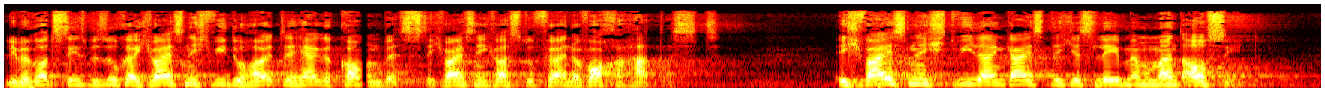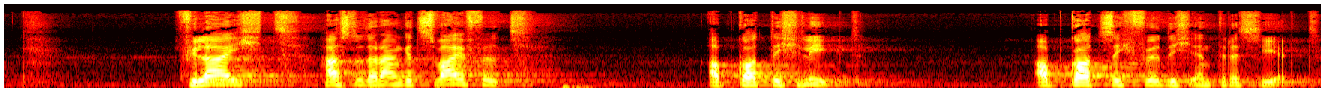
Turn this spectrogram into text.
Lieber Gottesdienstbesucher, ich weiß nicht, wie du heute hergekommen bist. Ich weiß nicht, was du für eine Woche hattest. Ich weiß nicht, wie dein geistliches Leben im Moment aussieht. Vielleicht hast du daran gezweifelt, ob Gott dich liebt ob Gott sich für dich interessiert,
